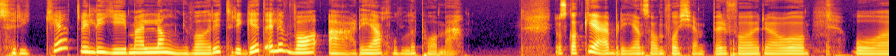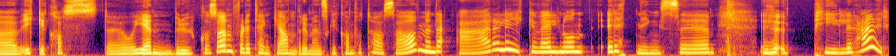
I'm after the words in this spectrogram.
trygghet? Vil det gi meg langvarig trygghet? Eller hva er det jeg holder på med? Nå skal ikke jeg bli en sånn forkjemper for å, å ikke kaste og gjenbruke og sånn, for det tenker jeg andre mennesker kan få ta seg av. Men det er allikevel noen retnings... Uh, her.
